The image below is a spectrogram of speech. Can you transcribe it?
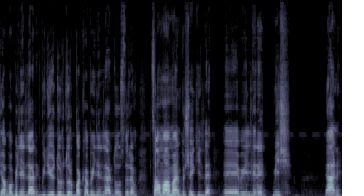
yapabilirler. Videoyu durdurup bakabilirler dostlarım. Tamamen bu şekilde e, bildirilmiş. Yani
